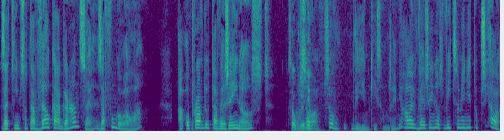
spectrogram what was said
zatímco ta velká garance zafungovala a opravdu ta veřejnost se uklidnila. Jsou, jsou výjimky samozřejmě, ale veřejnost víceméně to přijala.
